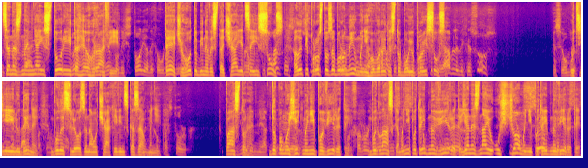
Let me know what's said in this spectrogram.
це не знання історії та географії. Те, чого тобі не вистачає, це Ісус, але ти просто заборонив мені говорити з тобою про Ісуса. У цієї людини були сльози на очах, і він сказав мені: Пасторе, допоможіть мені повірити. Будь ласка, мені потрібно вірити. Я не знаю, у що мені потрібно вірити,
